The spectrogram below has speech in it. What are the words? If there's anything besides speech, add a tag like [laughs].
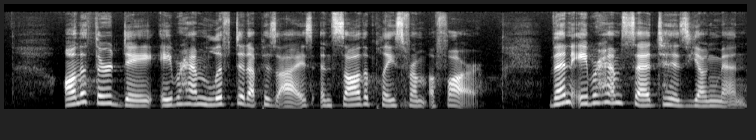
On the third day, Abraham lifted up his eyes and saw the place from afar. Then Abraham said to his young men,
